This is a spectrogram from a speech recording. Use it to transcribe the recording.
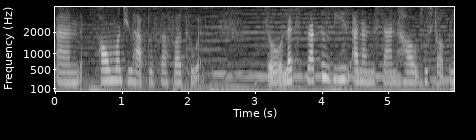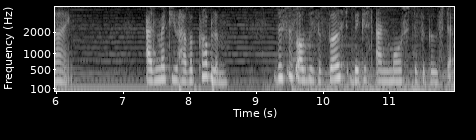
and how much you have to suffer through it. So let's practice these and understand how to stop lying. Admit you have a problem. This is always the first, biggest, and most difficult step.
